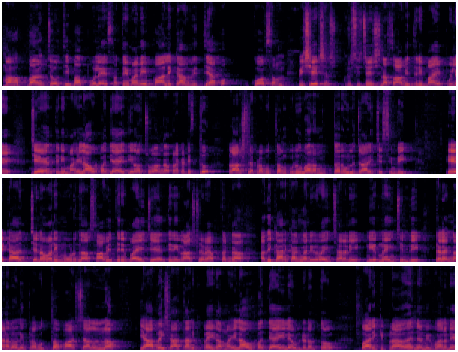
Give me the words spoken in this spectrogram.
మహాత్మా జ్యోతిబా పూలే సతీమణి బాలికా విద్య కోసం విశేష కృషి చేసిన సావిత్రిబాయి పూలే జయంతిని మహిళా ఉపాధ్యాయ దినోత్సవంగా ప్రకటిస్తూ రాష్ట్ర ప్రభుత్వం గురువారం ఉత్తర్వులు జారీ చేసింది. ఏటా జనవరి మూడున సావిత్రిబాయి జయంతిని రాష్ట్ర వ్యాప్తంగా అధికారికంగా నిర్వహించాలని నిర్ణయించింది. తెలంగాణలోని ప్రభుత్వ పాఠశాలల్లో యాభై శాతానికి పైగా మహిళా ఉపాధ్యాయులే ఉండడంతో వారికి ప్రాధాన్యం ఇవ్వాలనే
